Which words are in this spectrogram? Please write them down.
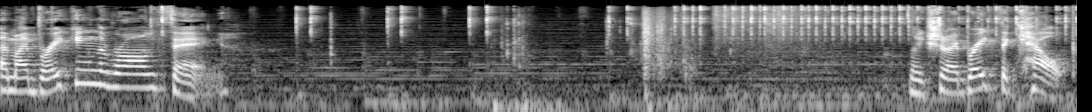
Am I breaking the wrong thing? Like, should I break the kelp?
